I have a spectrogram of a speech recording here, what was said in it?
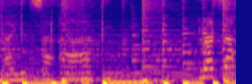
bait saat rasa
